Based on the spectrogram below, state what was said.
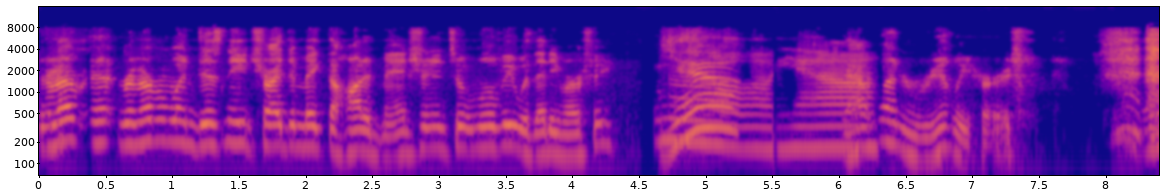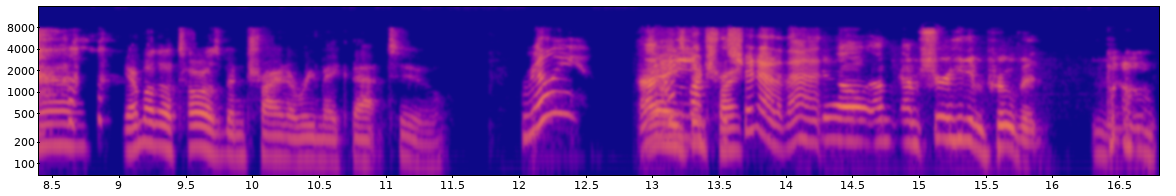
Remember, uh, remember when Disney tried to make the Haunted Mansion into a movie with Eddie Murphy? Yeah. Oh, yeah. That one really hurt. yeah. Guillermo del Toro's been trying to remake that too. Really? I Yeah, I he's mean, been watched the shit out of that. you know, I'm, I'm sure he'd improve it.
